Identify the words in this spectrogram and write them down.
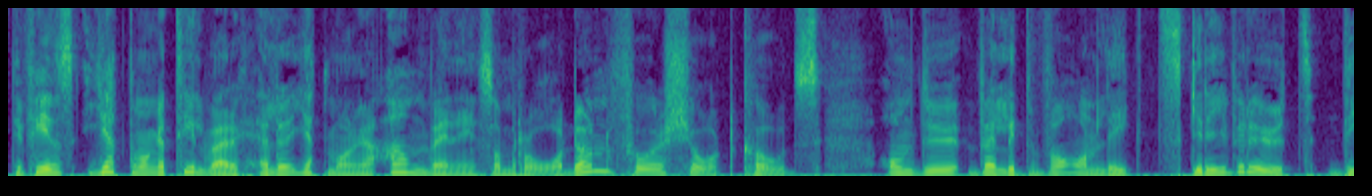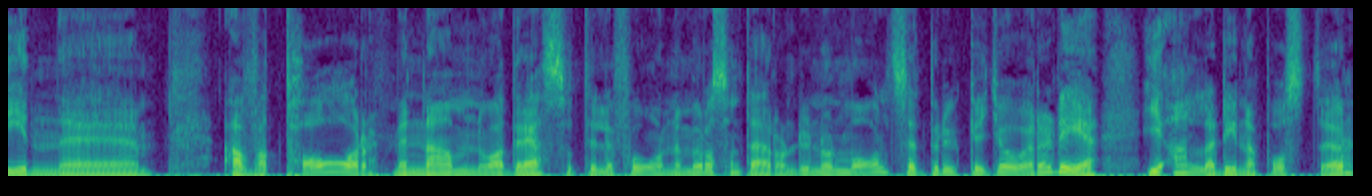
Det finns jättemånga tillverk eller jättemånga användningsområden för shortcodes om du väldigt vanligt skriver ut din eh, avatar med namn och adress och telefonnummer och sånt där. Om du normalt sett brukar göra det i alla dina poster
